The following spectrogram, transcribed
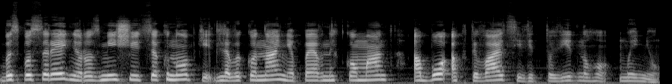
безпосередньо розміщуються кнопки для виконання певних команд або активації відповідного меню.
